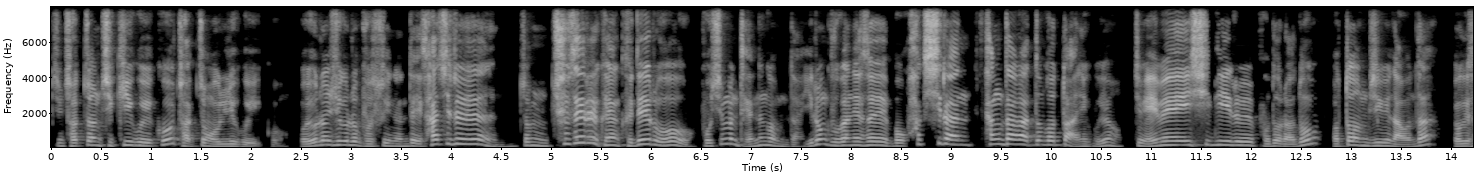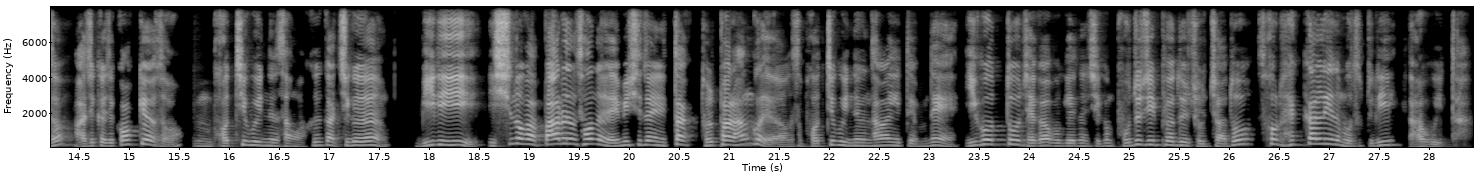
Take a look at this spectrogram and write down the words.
지금 저점 지키고 있고 저점 올리고 있고 뭐 이런 식으로 볼 수 있는데 사실은 좀 추세를 그냥 그대로 보시면 되는 겁니다. 이런 구간에서의 뭐 확실한 상당 같은 것도 아니고요. 지금 MACD를 보더라도 어떤 움직임이 나온다? 여기서 아직까지 꺾여서 좀 버티고 있는 상황. 그러니까 지금 미리 이 신호가 빠른 선을 에미시전이 딱 돌파를 한 거예요. 그래서 버티고 있는 상황이기 때문에 이것도 제가 보기에는 지금 보조 지표들조차도 서로 헷갈리는 모습들이 나오고 있다.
